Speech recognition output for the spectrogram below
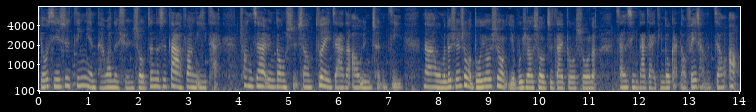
尤其是今年台湾的选手真的是大放异彩，创下运动史上最佳的奥运成绩。那我们的选手有多优秀，也不需要秀智再多说了，相信大家一定都感到非常的骄傲。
